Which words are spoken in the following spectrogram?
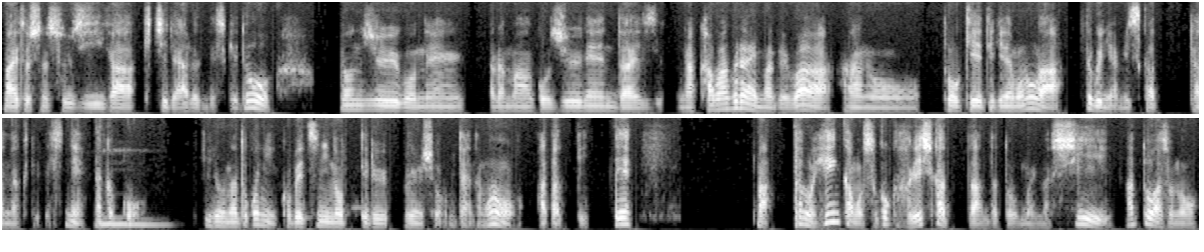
毎年の数字が基地であるんですけど、45年からまあ50年代半ばぐらいまでは、あの、統計的なものがすぐには見つからなくてですね、なんかこう、いろんなとこに個別に載ってる文章みたいなものを当たっていって、まあ、多分変化もすごく激しかったんだと思いますし、あとはその、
